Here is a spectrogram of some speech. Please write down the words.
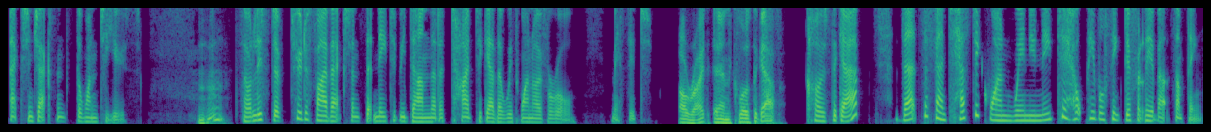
Action Jackson's the one to use. Mm-hmm. So a list of two to five actions that need to be done that are tied together with one overall message. All right. And close the gap. Close the gap. That's a fantastic one when you need to help people think differently about something.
